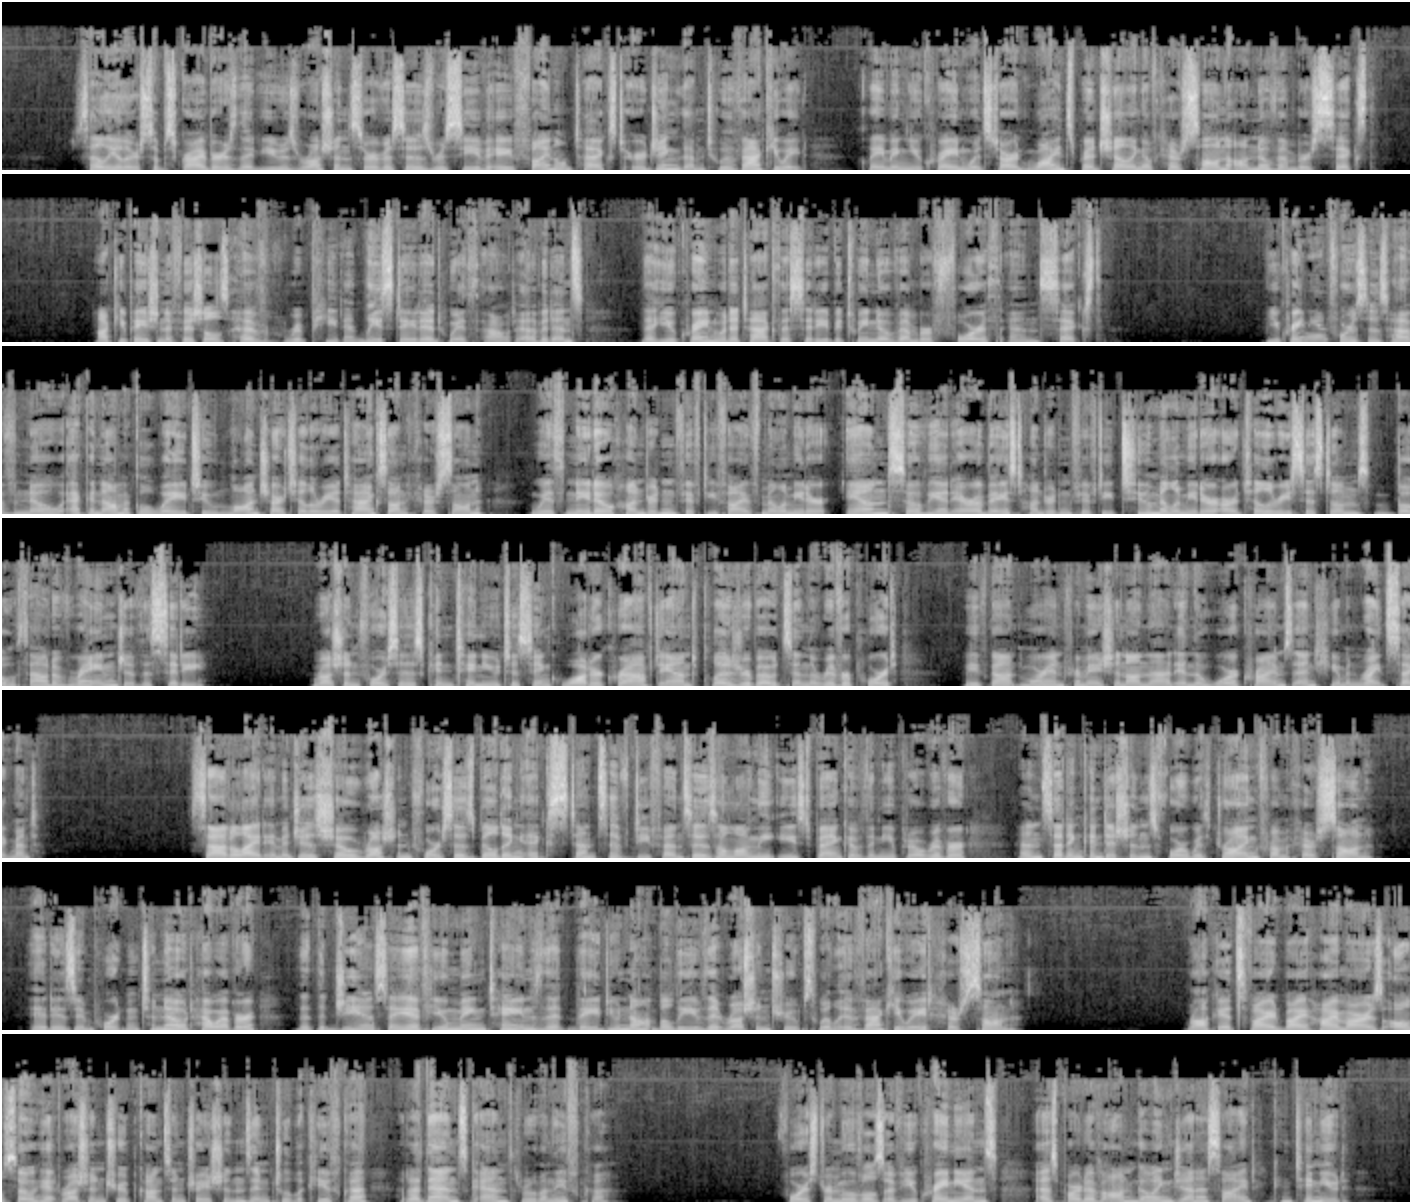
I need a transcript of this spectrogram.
Cellular subscribers that use Russian services receive a final text urging them to evacuate, claiming Ukraine would start widespread shelling of Kherson on November 6th. Occupation officials have repeatedly stated, without evidence, that Ukraine would attack the city between November 4th and 6th. Ukrainian forces have no economical way to launch artillery attacks on Kherson, with NATO 155mm and Soviet era based 152mm artillery systems both out of range of the city. Russian forces continue to sink watercraft and pleasure boats in the river port. We've got more information on that in the War Crimes and Human Rights segment. Satellite images show Russian forces building extensive defenses along the east bank of the Dnipro River and setting conditions for withdrawing from Kherson. It is important to note, however, that the GSAFU maintains that they do not believe that Russian troops will evacuate Kherson. Rockets fired by HIMARS also hit Russian troop concentrations in Chulakivka, Radensk, and Rubanivka. Forced removals of Ukrainians as part of ongoing genocide continued,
